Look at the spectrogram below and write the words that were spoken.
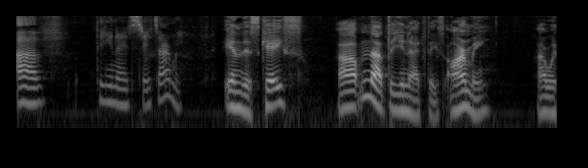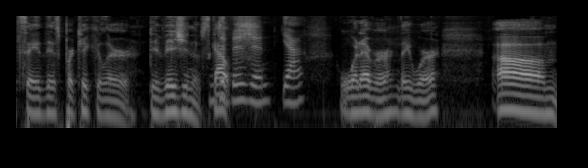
of the United States Army. in this case, uh, not the United States Army. I would say this particular division of scouts. Division, yeah. whatever they were. Um,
